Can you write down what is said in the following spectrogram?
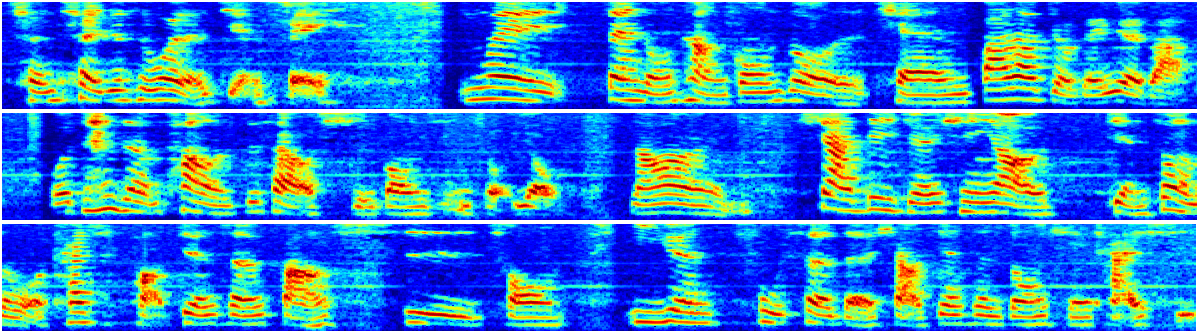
纯粹就是为了减肥。因为在农场工作前八到九个月吧，我真正胖了至少有十公斤左右，然后下定决心要。减重的我开始跑健身房，是从医院附设的小健身中心开始。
